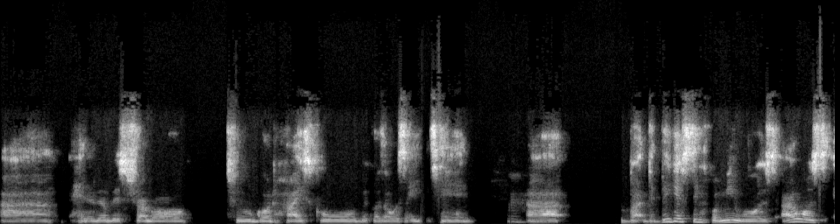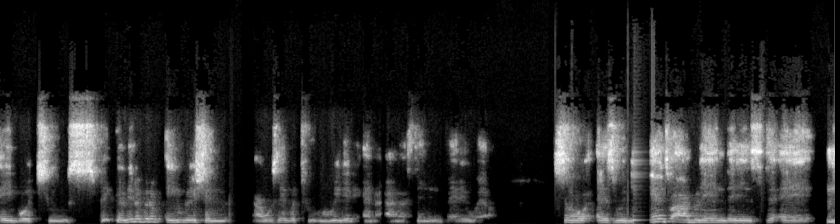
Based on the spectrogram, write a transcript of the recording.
Uh, had a little bit struggle to go to high school because I was 18. Mm-hmm. Uh, but the biggest thing for me was I was able to speak a little bit of English and I was able to read it and understand it very well. So as we get into Abilene, there is a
